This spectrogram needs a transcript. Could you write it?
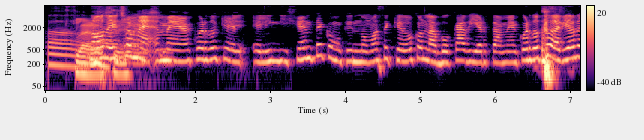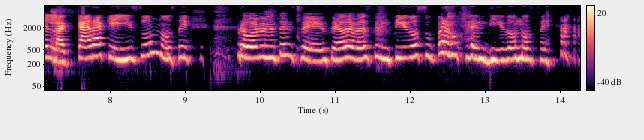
Claro, No, de sí. hecho me, me acuerdo que el, el indigente como que nomás se quedó con la boca abierta. Me acuerdo todavía de la cara que hizo, no sé, probablemente se, se ha de haber sentido súper ofendido, no sé.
